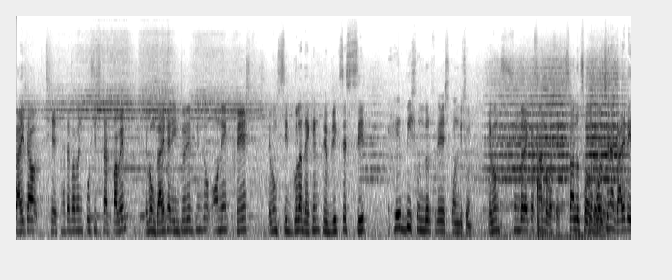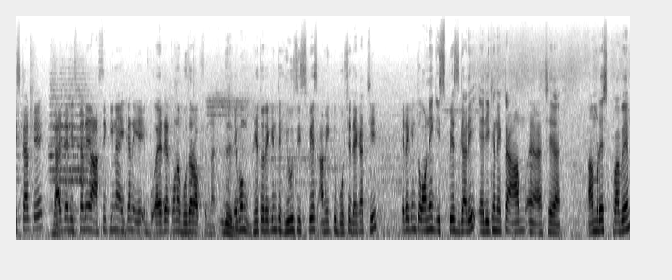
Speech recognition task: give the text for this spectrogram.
গাড়িটা সাথে পাবেন পুশ স্টার্ট পাবেন এবং গাড়িটার ইন্টেরিয়র কিন্তু অনেক ফ্রেশ এবং সিটগুলো দেখেন ফেব্রিক্সের সিট হেভি সুন্দর ফ্রেশ কন্ডিশন এবং সুন্দর একটা সানরুফ আছে। সানুপ যে বলছি না গাড়িটা স্টার্টে গাড়িটার স্টার্টে আছে কিনা এখানে এ- এটার কোনো বোঝার অপশন নাই। এবং ভেতরে কিন্তু হিউজ স্পেস আমি একটু বসে দেখাচ্ছি। এটা কিন্তু অনেক স্পেস গাড়ি এর এখানে একটা আম আছে আমরেস্ট পাবেন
